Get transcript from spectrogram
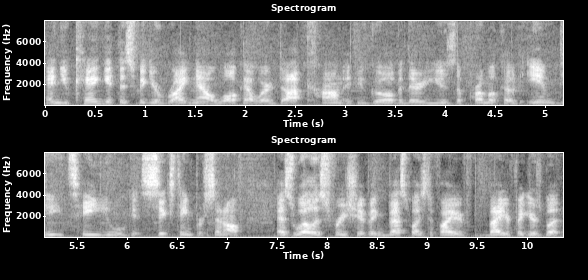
and you can get this figure right now at walkoutwear.com. If you go over there, use the promo code MDT, you will get 16% off as well as free shipping. Best place to buy your, buy your figures, but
